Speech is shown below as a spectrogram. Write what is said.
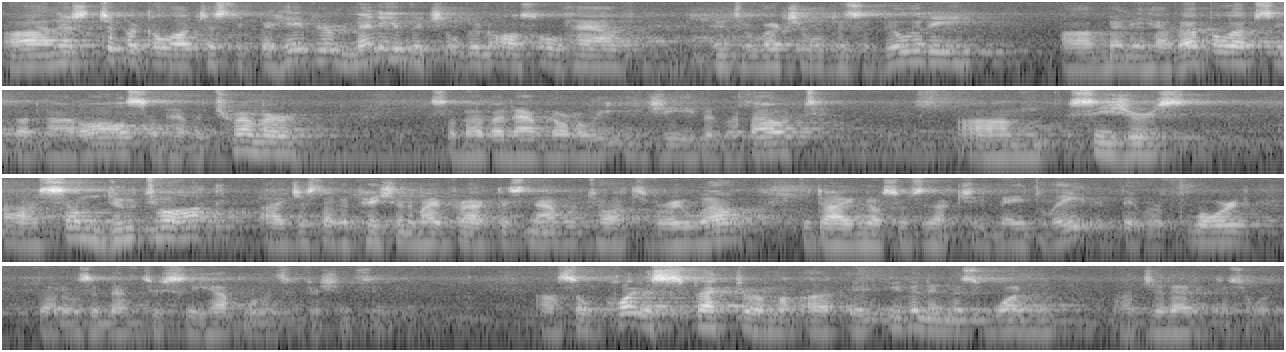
Uh, and there's typical autistic behavior. Many of the children also have intellectual disability. Uh, many have epilepsy, but not all. Some have a tremor. Some have an abnormal EEG even without um, seizures. Uh, some do talk. I just have a patient in my practice now who talks very well. The diagnosis was actually made late. They were floored that it was MEF2C haploinsufficiency. Uh, so quite a spectrum, uh, even in this one uh, genetic disorder.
